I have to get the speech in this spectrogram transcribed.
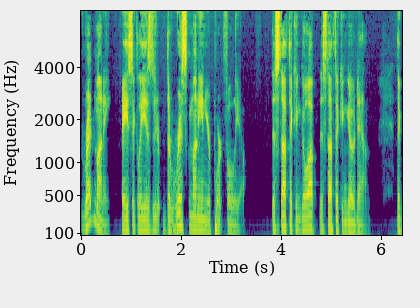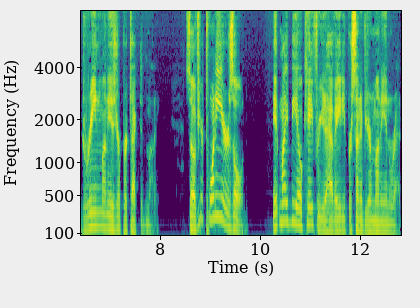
red money basically is the, the risk money in your portfolio, the stuff that can go up, the stuff that can go down. The green money is your protected money. So if you're 20 years old, it might be okay for you to have 80% of your money in red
